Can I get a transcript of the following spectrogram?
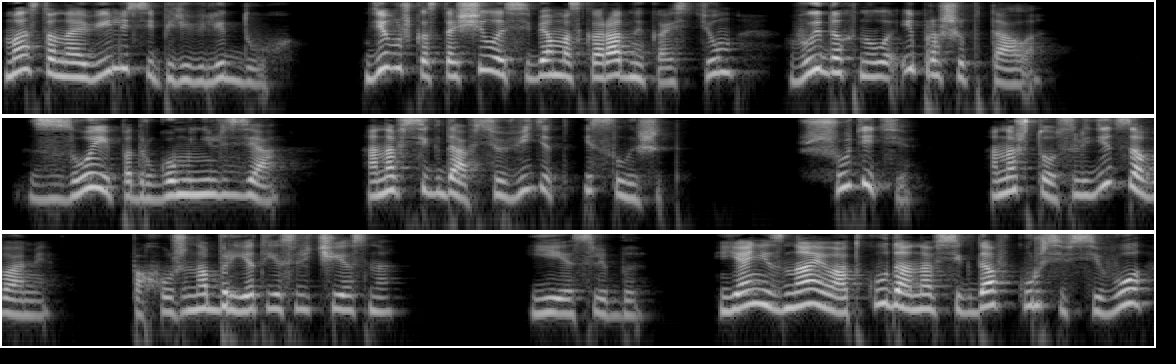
мы остановились и перевели дух. Девушка стащила с себя маскарадный костюм, выдохнула и прошептала. «С Зоей по-другому нельзя. Она всегда все видит и слышит». «Шутите? Она что, следит за вами?» Похоже на бред, если честно. Если бы. Я не знаю, откуда она всегда в курсе всего,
